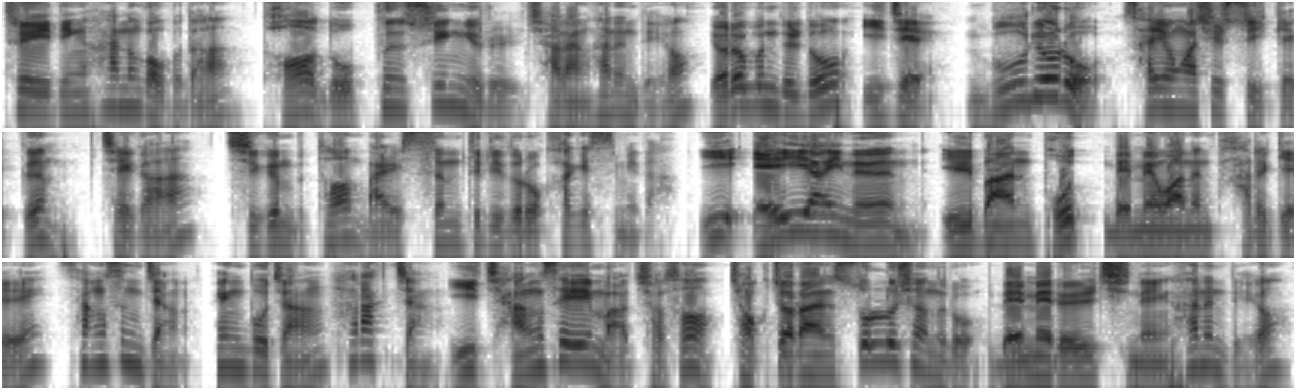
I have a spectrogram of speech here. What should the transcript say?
트레이딩 하는 것보다 더 높은 수익률을 자랑하는데요. 여러분들도 이제 무료로 사용하실 수 있게끔 제가 지금부터 말씀드리도록 하겠습니다. 이 AI는 일반 봇 매매와는 다르게 상승장, 횡보장, 하락장 이 장세에 맞춰서 적절한 솔루션으로 매매를 진행하는데요.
